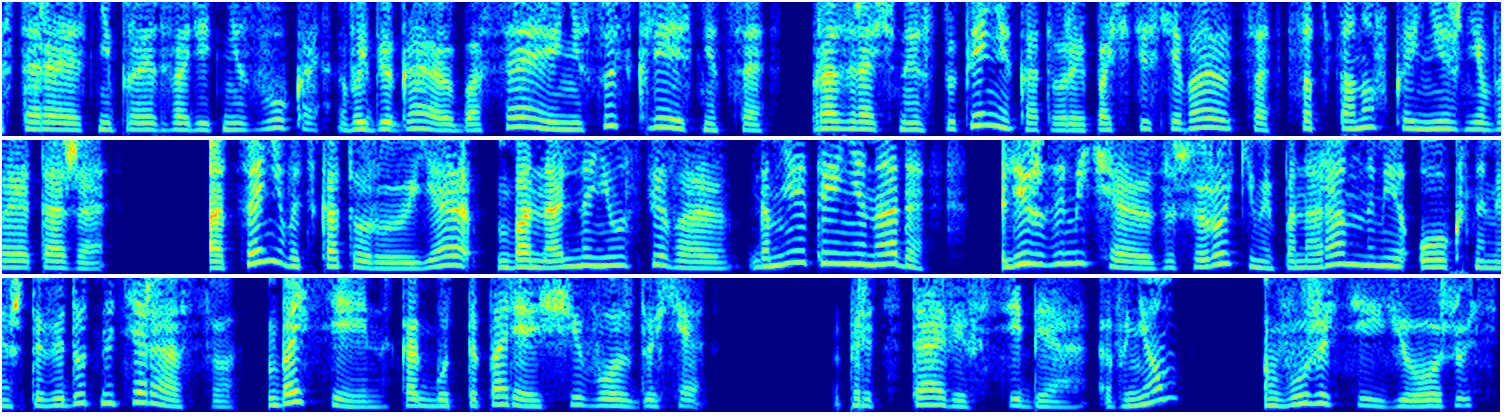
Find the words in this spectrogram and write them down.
Стараясь не производить ни звука, выбегаю босая и несусь к лестнице, прозрачные ступени которой почти сливаются с обстановкой нижнего этажа. Оценивать которую я банально не успеваю. Да мне это и не надо. Лишь замечаю за широкими панорамными окнами, что ведут на террасу, бассейн, как будто парящий в воздухе. Представив себя в нем, в ужасе ёжусь,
